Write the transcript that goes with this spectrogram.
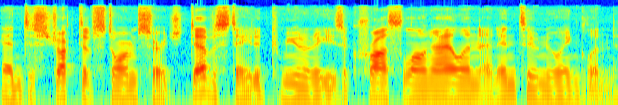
and destructive storm surge devastated communities across Long Island and into New England.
